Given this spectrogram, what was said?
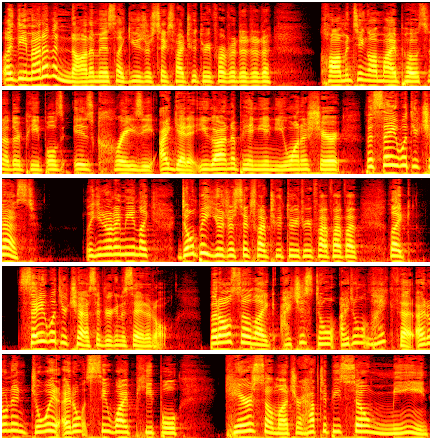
Like the amount of anonymous, like user six five two three four commenting on my posts and other people's is crazy. I get it. You got an opinion, you want to share it, but say it with your chest. Like, you know what I mean? Like, don't be user six five two three three five five five. Like, say it with your chest if you're gonna say it at all. But also, like, I just don't I don't like that. I don't enjoy it. I don't see why people care so much or have to be so mean.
